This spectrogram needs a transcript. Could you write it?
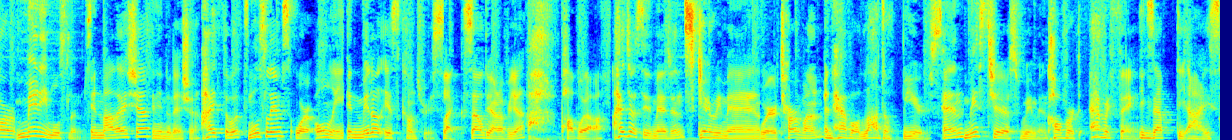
are many Muslims in Malaysia and Indonesia. I thought Muslims were only in Middle East countries like Saudi Arabia, ah, Papua. I I just imagine scary men wear turban and have a lot of beards and mysterious women covered everything except the eyes.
